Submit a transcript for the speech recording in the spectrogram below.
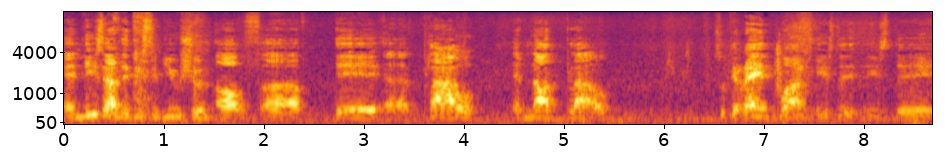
and these are the distribution of the plow and not plow. So the red one is the is the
